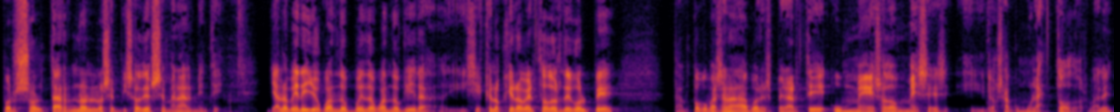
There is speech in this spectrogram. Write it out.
por soltarnos los episodios semanalmente. Ya lo veré yo cuando pueda, cuando quiera. Y si es que los quiero ver todos de golpe, tampoco pasa nada por esperarte un mes o dos meses y los acumulas todos, ¿vale?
